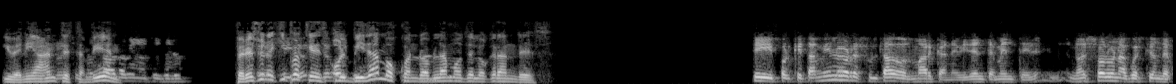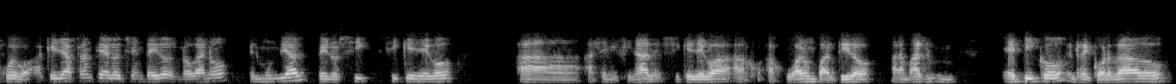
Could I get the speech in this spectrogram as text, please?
Y venía antes también. Pero es un equipo que olvidamos cuando hablamos de los grandes. Sí, porque también los resultados marcan, evidentemente. No es solo una cuestión de juego. Aquella Francia del 82 no ganó el Mundial, pero sí, sí que llegó a, semifinales. Sí que llegó a, jugar un partido, además épico, recordado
